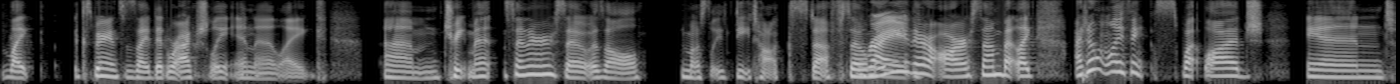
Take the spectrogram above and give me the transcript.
like experiences I did were actually in a like um treatment center so it was all mostly detox stuff so maybe there are some but like i don't really think sweat lodge and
